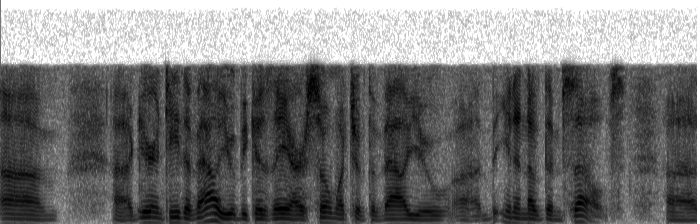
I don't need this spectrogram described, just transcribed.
Um, uh, guarantee the value because they are so much of the value uh, in and of themselves. Uh,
